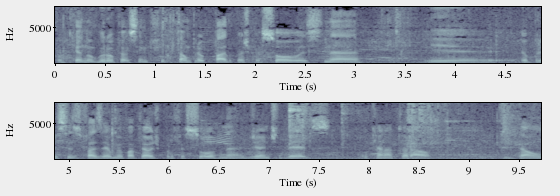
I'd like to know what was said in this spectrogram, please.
Porque no grupo eu sempre fico tão preocupado com as pessoas, né, e eu preciso fazer o meu papel de professor, né, diante deles, o que é natural. Então,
